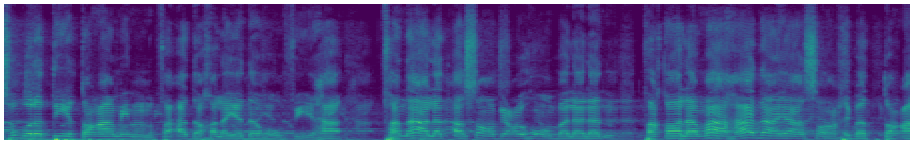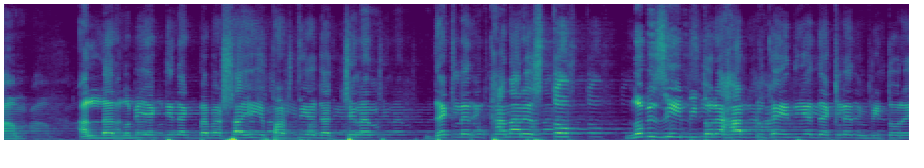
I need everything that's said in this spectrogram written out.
সুবরাতি তাআমিন ফাআদখালা ইয়াদাহু ফিহা فنالت أصابعه بللا فقال ما هذا يا صاحب الطعام আল্লাহর নবী একদিন এক ব্যবসায়ী পাশ দিয়ে যাচ্ছিলেন দেখলেন খানার স্তূপ। নবীজি ভিতরে হাত ঢুকাই দিয়ে দেখলেন ভিতরে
